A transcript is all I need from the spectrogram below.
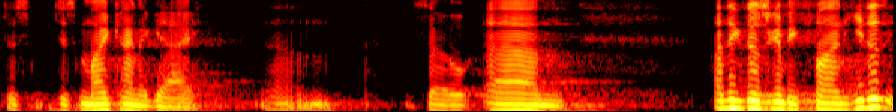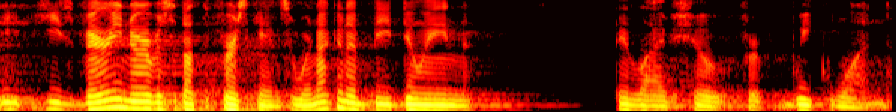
Just, just my kind of guy. Um, so um, I think those are going to be fun. He does. He, he's very nervous about the first game, so we're not going to be doing a live show for week one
